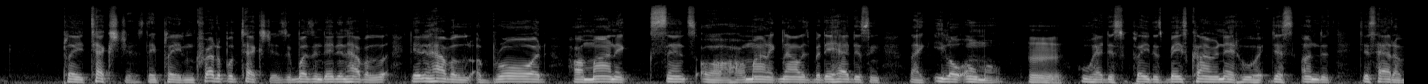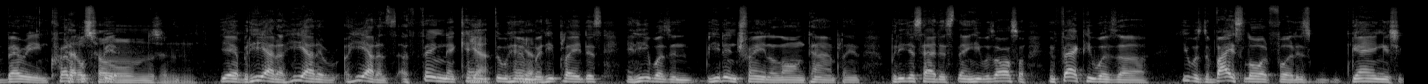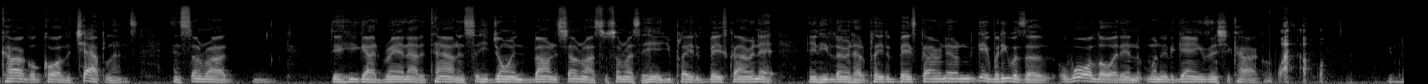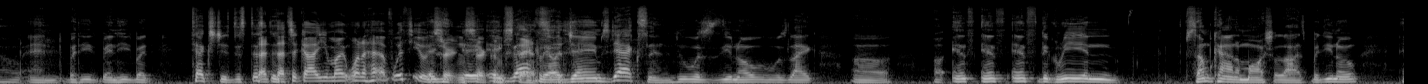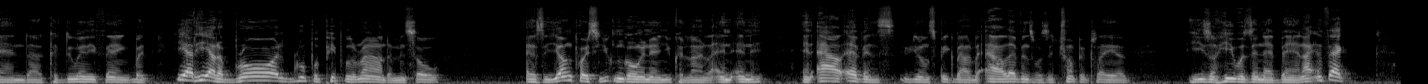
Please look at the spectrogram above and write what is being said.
play textures. They played incredible textures. It wasn't they didn't have a they didn't have a, a broad harmonic sense or harmonic knowledge, but they had this in, like Eloe Omoe, Mm. who had this played this bass clarinet, who had just under just had a very incredible Pedal spirit. tones and Yeah, but he had a he had a he had a, a thing that came Yeah, through him yeah. when he played this, and he wasn't he didn't train a long time playing, but he just had this thing. He was also, in fact, he was uh he was the vice lord for this gang in Chicago called the Chaplains, and Sun Ra. that He got ran out of town, and so he joined Bound and Sun Ra. So Sun Ra said, "Here, you play the bass clarinet," and he learned how to play the bass clarinet on the gig. But he was a, a warlord in one of the gangs in Chicago, wow. you know. And but he's been he but textures. This, this That, that's a guy you might want to have with you in Ex- certain e- circumstances. Exactly. Or James Jackson, who was, you know, who was like uh, uh, nth, nth, nth degree in some kind of martial arts, but you know, and uh, could do anything. But he had he had a broad group of people around him, and so as a young person, you can go in there and you can learn. And and and Al Evans, you don't speak about him, but Al Evans was a trumpet player. He's a, he was in that band. I, in fact,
